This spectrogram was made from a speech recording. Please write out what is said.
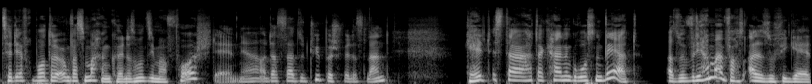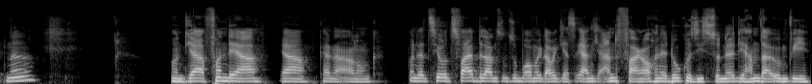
ZDF-Reporter irgendwas machen könnte. Das muss man sich mal vorstellen, ja. Und das ist halt so typisch für das Land. Geld ist da, hat da keinen großen Wert. Also die haben einfach alle so viel Geld, ne? Und ja, von der, ja, keine Ahnung, von der CO2-Bilanz und so brauchen wir, glaube ich, jetzt gar nicht anfangen. Auch in der Doku siehst du, ne, die haben da irgendwie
